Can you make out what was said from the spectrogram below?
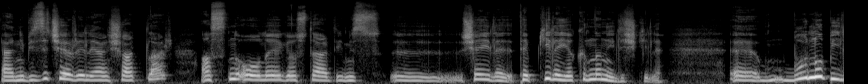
Yani bizi çevreleyen şartlar aslında o olaya gösterdiğimiz e, şeyle, tepkiyle yakından ilişkili. E, bunu bil,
